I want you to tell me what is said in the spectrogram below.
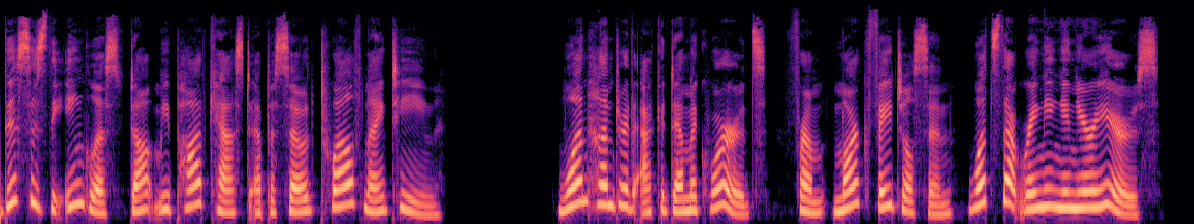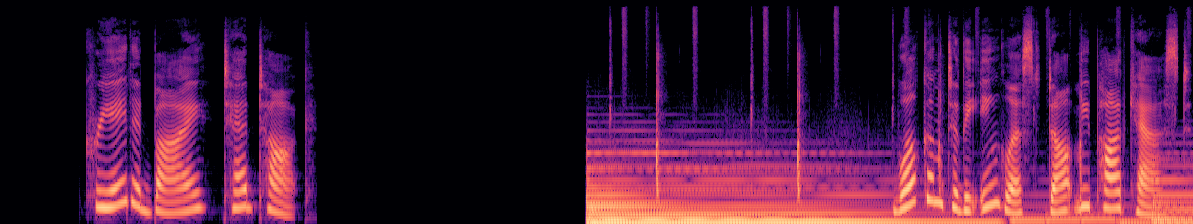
This is the Englist.me podcast episode 1219. 100 academic words from Marc Fagelson. What's that ringing in your ears? Created by TED Talk. Welcome to the Englist.me podcast.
